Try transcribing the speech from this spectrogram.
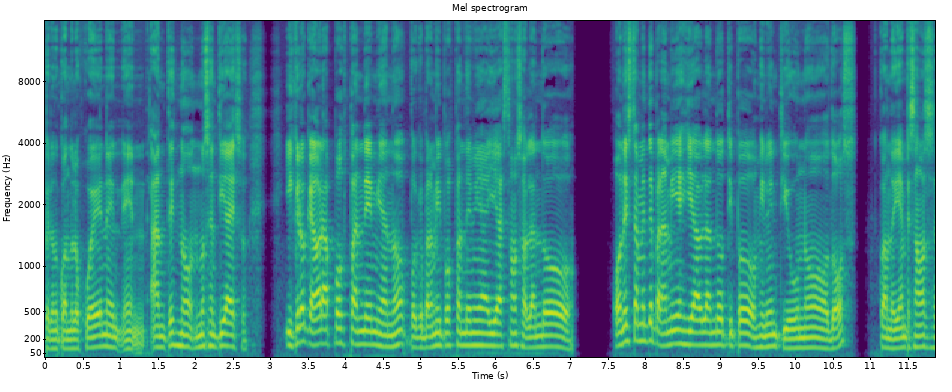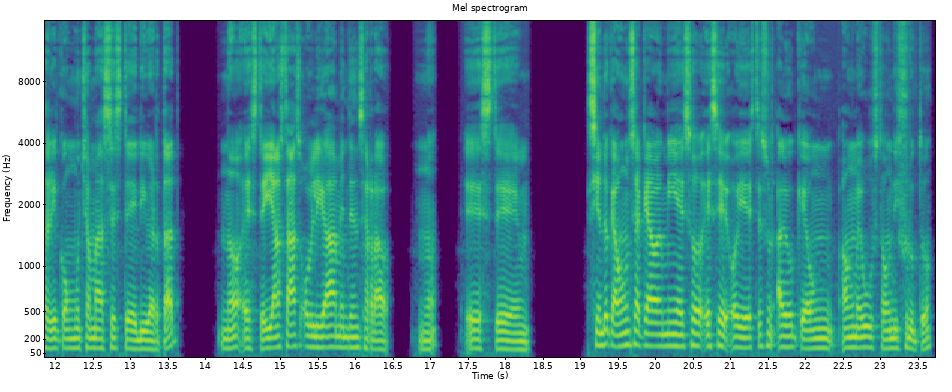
pero cuando lo jugué en, el- antes no, no sentía eso. Y creo que ahora post pandemia, ¿no? Porque para mí post pandemia ya estamos hablando. Honestamente, para mí es ya hablando tipo 2021 2, cuando ya empezamos a salir con mucha más este, libertad, ¿no? Este, ya no estabas obligadamente encerrado, ¿no? Este. Siento que aún se ha quedado en mí eso, ese, oye, este es un- algo que aún, aún me gusta, aún disfruto.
